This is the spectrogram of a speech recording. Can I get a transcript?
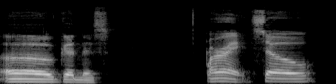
oh, goodness. All right. So,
